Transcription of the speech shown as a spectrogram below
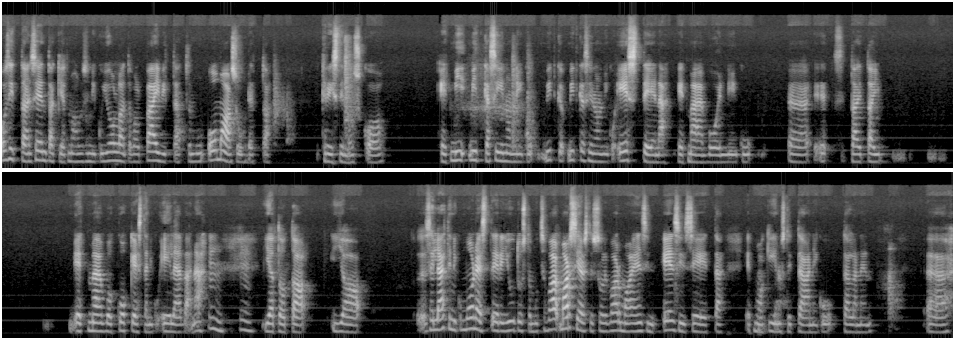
osittain sen takia, että mä haluaisin niin kuin jollain tavalla päivittää tätä mun omaa suhdetta kristinuskoa, että mitkä siinä on, niin kuin, mitkä, mitkä siinä on niin kuin esteenä, että mä en voi niin kuin, tai, tai että mä en voi kokea sitä niin kuin elävänä. Mm, mm. Ja, tota, ja se lähti niin kuin monesta eri jutusta, mutta se marssijärjestys oli varmaan ensin, ensin se, että, että mua kiinnosti tämä niin kuin tällainen äh,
